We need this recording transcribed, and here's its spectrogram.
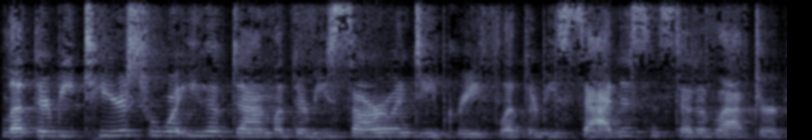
Let there be tears for what you have done. Let there be sorrow and deep grief. Let there be sadness instead of laughter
